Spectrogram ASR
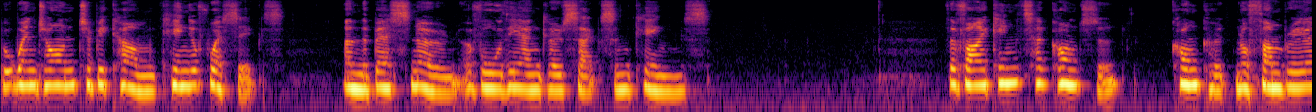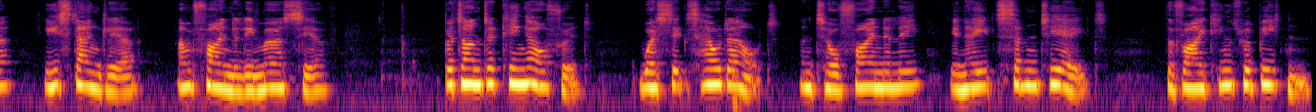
but went on to become King of Wessex and the best known of all the Anglo Saxon kings. The Vikings had conquered Northumbria, East Anglia, and finally Mercia. But under King Alfred, Wessex held out until finally, in 878, the Vikings were beaten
